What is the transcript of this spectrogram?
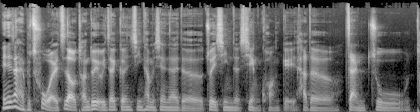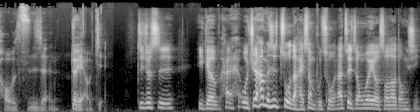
哎，那这还不错哎，至少团队有一直在更新他们现在的最新的现况，给他的赞助投资人了解。这就是一个还，我觉得他们是做的还算不错。那最终我也有收到东西。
